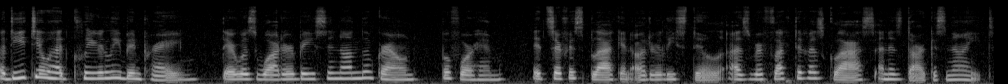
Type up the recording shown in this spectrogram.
Aditya had clearly been praying. There was water basin on the ground before him, its surface black and utterly still, as reflective as glass and as dark as night.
